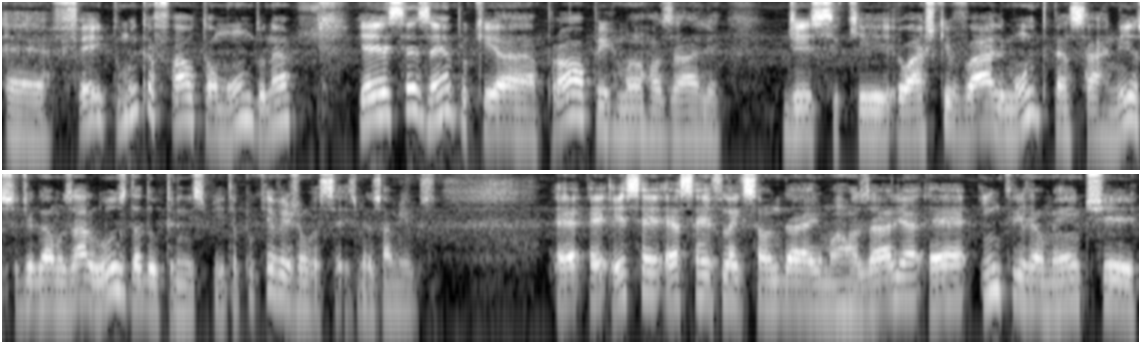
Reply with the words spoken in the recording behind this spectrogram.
é, feito muita falta ao mundo, né? E é esse exemplo que a própria irmã Rosália disse que eu acho que vale muito pensar nisso, digamos, à luz da doutrina espírita. Porque vejam vocês, meus amigos, é, é, esse, essa reflexão da irmã Rosália é incrivelmente.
